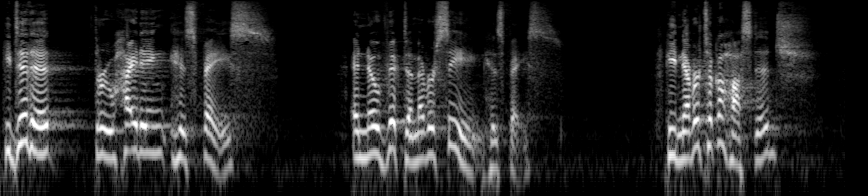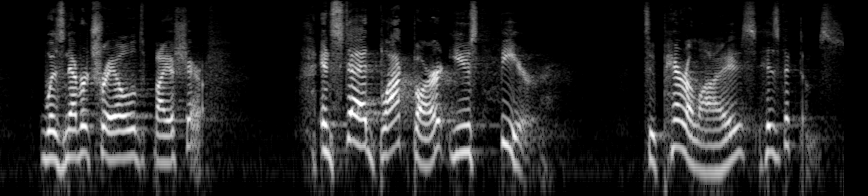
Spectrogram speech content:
He did it through hiding his face and no victim ever seeing his face. He never took a hostage, was never trailed by a sheriff. Instead, Black Bart used fear to paralyze his victims.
